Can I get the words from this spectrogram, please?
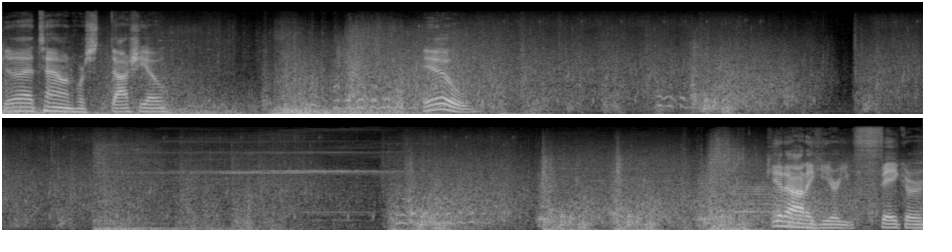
Get out of town, Horstachio. Ew. Get out of here, you faker.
